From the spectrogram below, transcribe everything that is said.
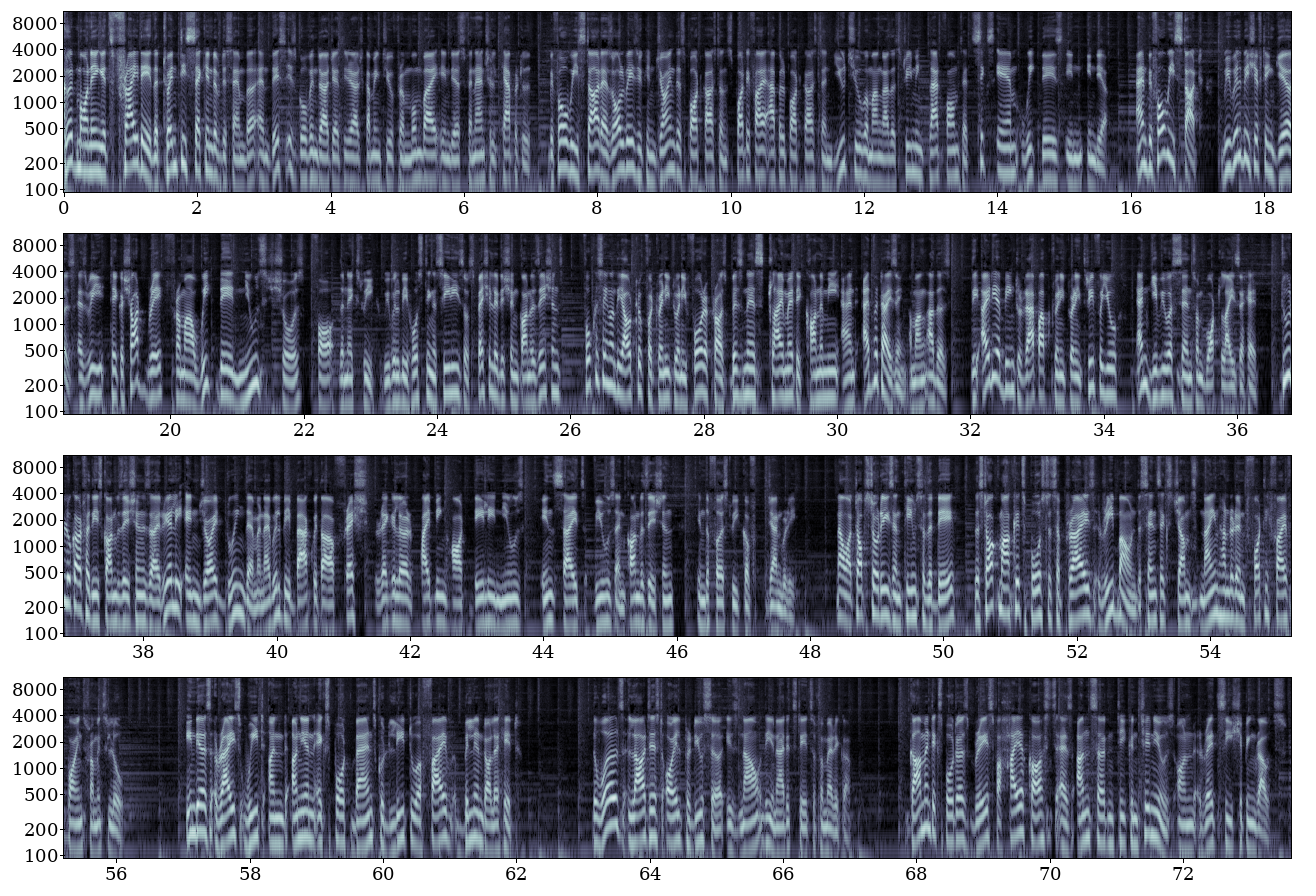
Good morning. It's Friday, the 22nd of December, and this is Govindraj Ethiraj coming to you from Mumbai, India's financial capital. Before we start, as always, you can join this podcast on Spotify, Apple Podcasts, and YouTube, among other streaming platforms, at 6 a.m. weekdays in India. And before we start, we will be shifting gears as we take a short break from our weekday news shows for the next week. We will be hosting a series of special edition conversations focusing on the outlook for 2024 across business, climate, economy, and advertising, among others. The idea being to wrap up 2023 for you and give you a sense on what lies ahead. Do look out for these conversations. I really enjoyed doing them, and I will be back with our fresh, regular, piping hot daily news, insights, views, and conversations in the first week of January. Now, our top stories and themes for the day. The stock markets post a surprise rebound. The Sensex jumps 945 points from its low. India's rice, wheat, and onion export bans could lead to a $5 billion hit. The world's largest oil producer is now the United States of America. Garment exporters brace for higher costs as uncertainty continues on Red Sea shipping routes.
